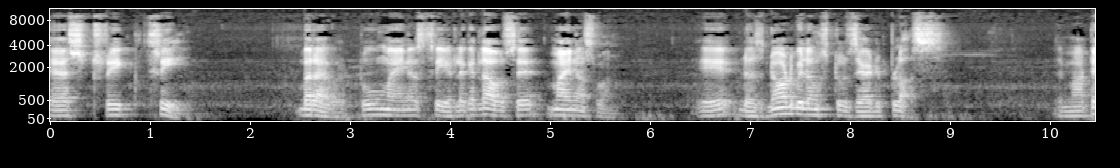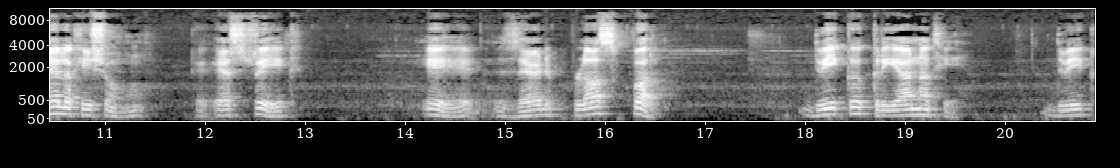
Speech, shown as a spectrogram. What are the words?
એસ્ટ્રિક થ્રી. બરાબર, ટુ માઇનસ થ્રી એટલે કેટલા આવશે? Minus one. એ does not belongs to Z plus. માટે લખીશું કે એસ્ટ્રિક એ ઝેડ પ્લસ પર દ્વિક ક્રિયા નથી. દ્વિક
